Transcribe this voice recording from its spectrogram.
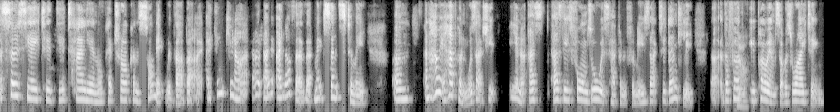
associated the Italian or Petrarchan sonnet with that, but I, I think you know I, I, I love that. That makes sense to me. Um, and how it happened was actually you know, as as these forms always happen for me, is accidentally. Uh, the first Yeah. few poems I was writing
